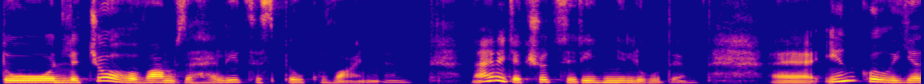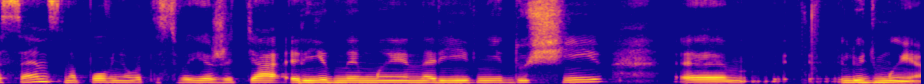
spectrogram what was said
то для чого вам взагалі це спілкування? Навіть якщо це рідні люди. Е, Інколи є сенс наповнювати своє життя рідними на рівні душі е, людьми,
